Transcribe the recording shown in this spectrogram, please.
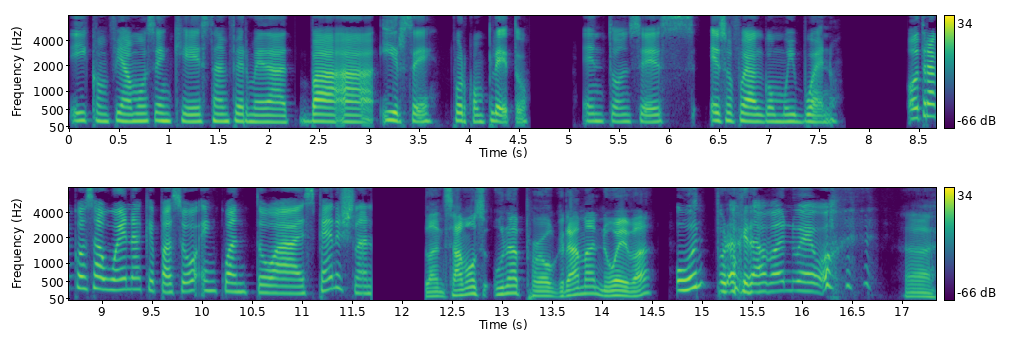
y confiamos en que esta enfermedad va a irse por completo. Entonces, eso fue algo muy bueno. Otra cosa buena que pasó en cuanto a Spanishland. Lanzamos una programa nueva. Un programa nuevo. Ah.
